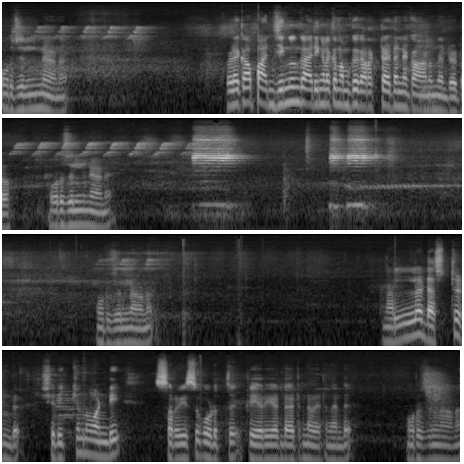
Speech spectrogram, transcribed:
ഒറിജിനൽ തന്നെയാണ്. ഇവിടെയൊക്കെ ആ പഞ്ചിങ്ങും കാര്യങ്ങളൊക്കെ നമുക്ക് കറക്റ്റായിട്ട് തന്നെ കാണുന്നുണ്ട് കേട്ടോ. ഒറിജിനൽ തന്നെയാണ്. ഒറിജിനലാണ് നല്ല ഡസ്റ്റ് ഉണ്ട്. ശരിക്കും വണ്ടി സർവീസ് കൊടുത്ത് ക്ലിയർ ചെയ്യേണ്ടതായിട്ട് തന്നെ വരുന്നുണ്ട്. ഒറിജിനലാണ്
